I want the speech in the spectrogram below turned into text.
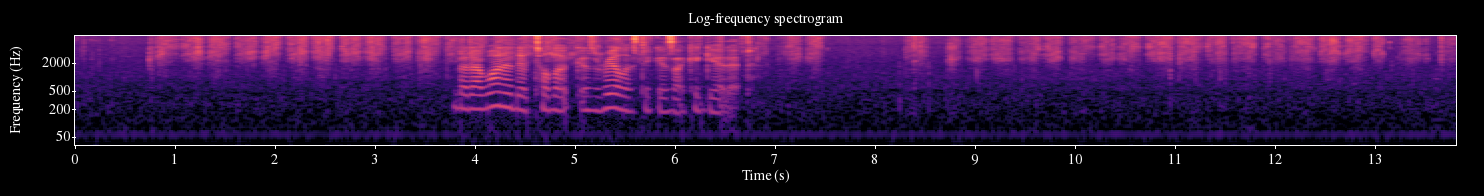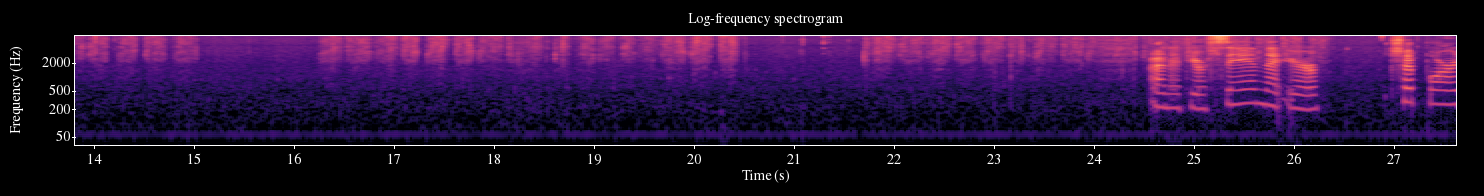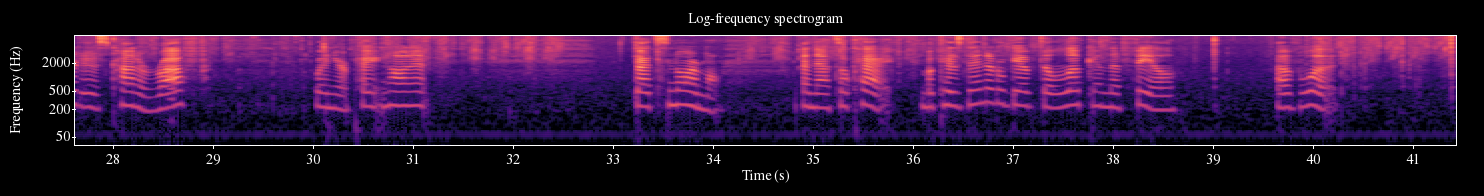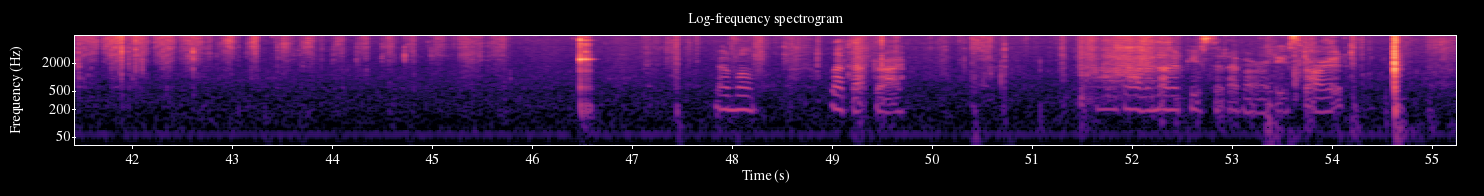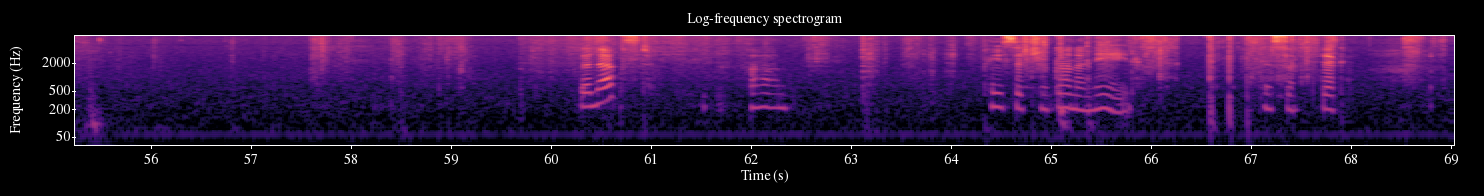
But I wanted it to look as realistic as I could get it. And if you're seeing that your chipboard is kind of rough when you're painting on it, that's normal. And that's okay. Because then it'll give the look and the feel of wood. And we'll let that dry. I have another piece that I've already started. The next um, piece that you're gonna need is some thick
